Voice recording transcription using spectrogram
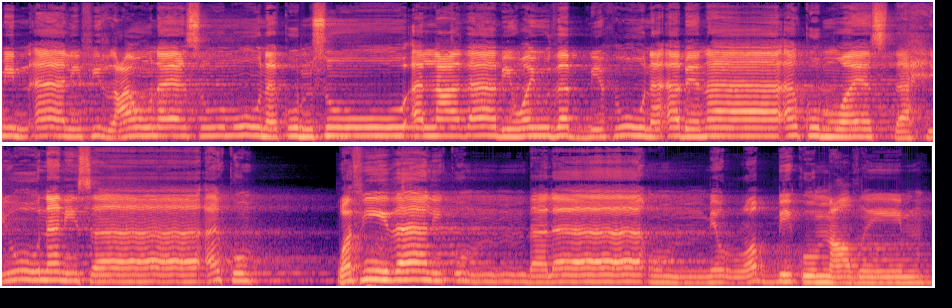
من ال فرعون يسومونكم سوء العذاب ويذبحون ابناءكم ويستحيون نساءكم وفي ذلكم بلاء من ربكم عظيم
